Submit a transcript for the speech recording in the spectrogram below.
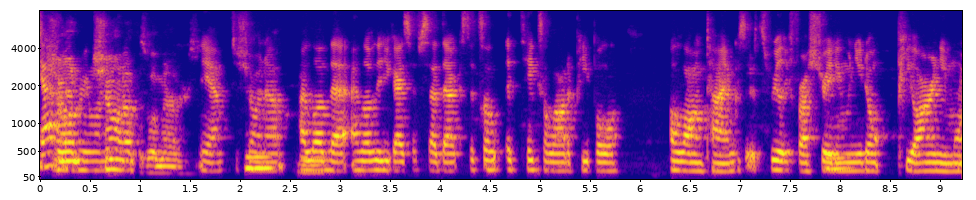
Yeah. Showing, everyone- showing up is what matters. yeah, just showing Mhm. up. I love that. I love that you guys have said that because it's a it takes a lot of people a long time because it's really frustrating Mhm. when you don't PR anymore.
